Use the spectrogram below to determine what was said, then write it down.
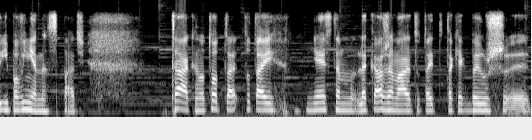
i powinien spać. Tak, no to ta, tutaj nie jestem lekarzem, ale tutaj to tak jakby już y,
